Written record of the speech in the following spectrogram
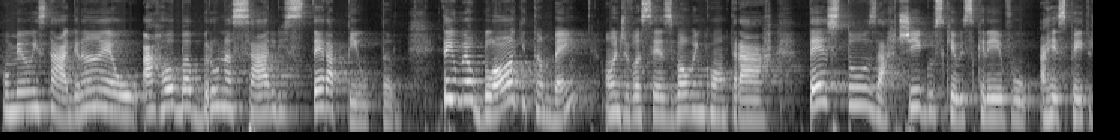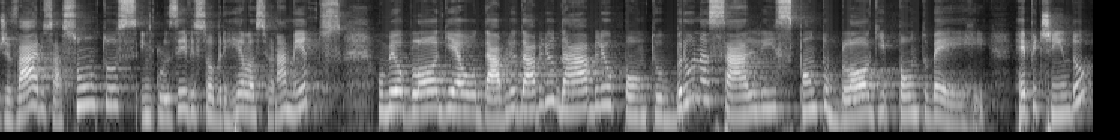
O meu Instagram é o arroba Bruna Salles Terapeuta. Tem o meu blog também, onde vocês vão encontrar textos, artigos que eu escrevo a respeito de vários assuntos, inclusive sobre relacionamentos. O meu blog é o www.brunasales.blog.br. Repetindo,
